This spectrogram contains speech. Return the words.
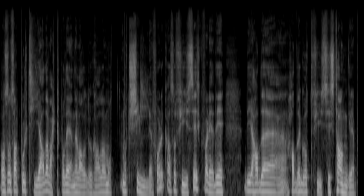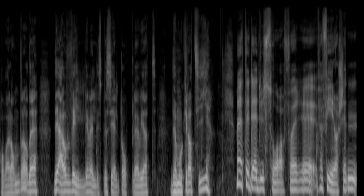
og som sagt, politiet hadde vært på det ene valglokalet og måtte, måtte skille folk, altså fysisk, fordi de, de hadde, hadde, gått fysisk til angrep på hverandre. Og det, det er jo veldig, veldig spesielt å oppleve i et demokrati. Men etter det du så for, eh, for fire år siden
